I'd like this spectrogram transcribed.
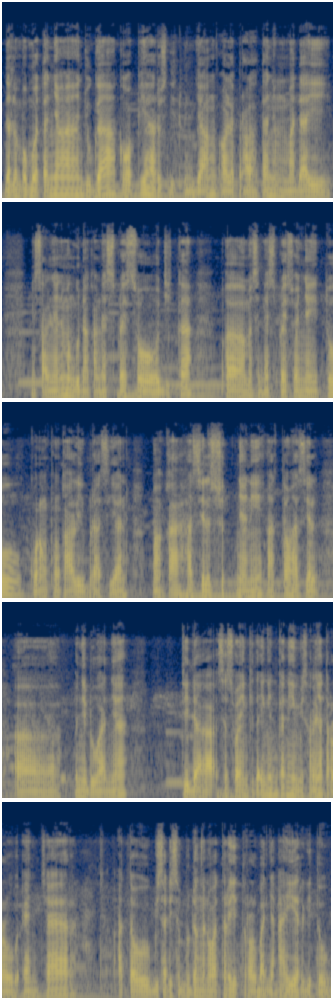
Dalam pembuatannya juga kopi harus ditunjang oleh peralatan yang memadai misalnya ini menggunakan espresso. Jika uh, mesin espressonya itu kurang pengkalibrasian maka hasil shootnya nih atau hasil uh, penyeduhannya tidak sesuai yang kita inginkan nih. Misalnya terlalu encer atau bisa disebut dengan watery terlalu banyak air gitu.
